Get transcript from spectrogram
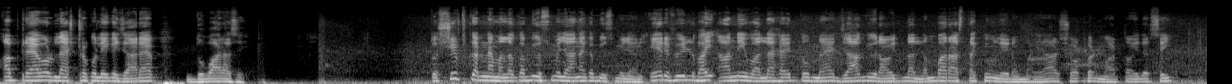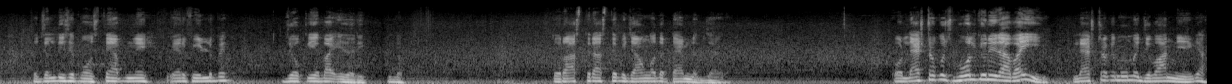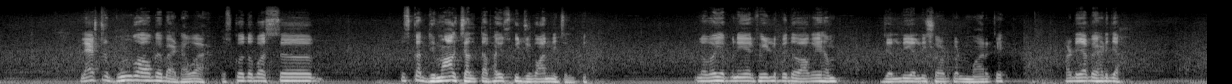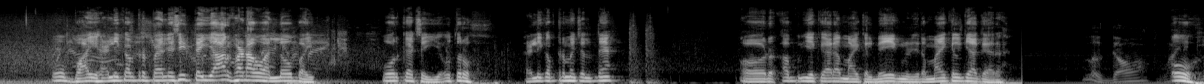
अब ड्राइवर लेस्टर को लेके जा रहा है दोबारा से। तो शिफ्ट करना मतलब कभी उसमें जाना कभी उसमें जाना एयरफील्ड भाई आने वाला है तो मैं जा क्यों रहा हूँ। इतना लंबा रास्ता क्यों ले रहा हूँ मैं यार? शॉर्टकट मारता हूँ इधर से ही। तो जल्दी से पहुँचते हैं अपने एयरफील्ड पे, जो कि है भाई इधर ही। लो। तो रास्ते रास्ते पे जाऊँगा तो टाइम लग जाएगा। और लेस्टर कुछ बोल क्यों नहीं रहा भाई? लेस्टर के मुँह में ज़ुबान नहीं है क्या? लेस्टर गूँगा होकर बैठा हुआ है। उसको तो बस उसका दिमाग चलता भाई उसकी ज़ुबान नहीं चलती। लो भाई अपने एयरफील्ड पे तो आ गए हम। जल्दी जल्दी शॉर्टकट मार के। हट जा भाई हट जा। ओ भाई हेलीकॉप्टर पहले से ही तैयार खड़ा हुआ। लो भाई और क्या चाहिए? उतरो। हेलीकॉप्टर में चलते हैं। और अब ये कह रहा है माइकल भाई एक मिनट जरा। माइकल क्या कह रहा है? ओह.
